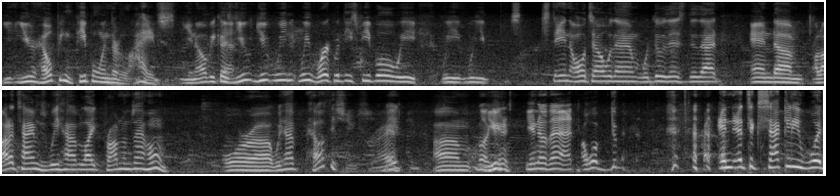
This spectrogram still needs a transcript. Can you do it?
You're helping people in their lives you know because Yeah. you you we we work with these people. We we we stay in the hotel with them We'll do this do that. And um, a lot of times we have like problems at home or uh, we have health issues right? Um Well, you you know that. Oh, well, d- and that's exactly what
